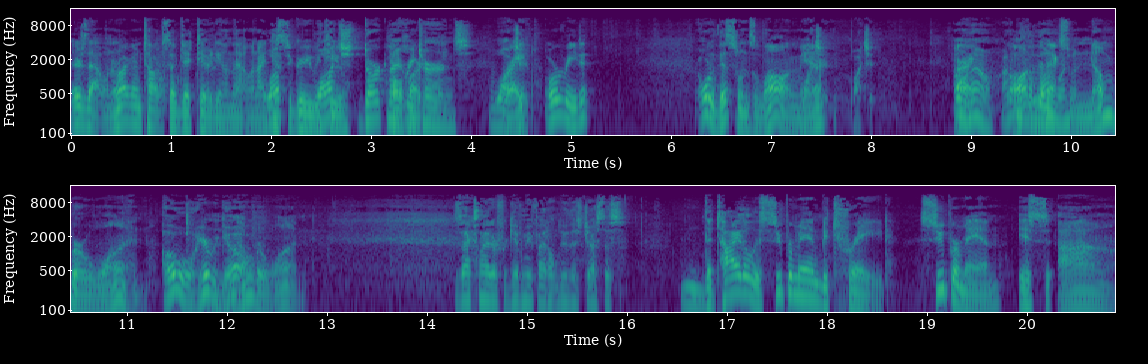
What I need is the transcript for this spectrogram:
there's that one. I'm not going to talk subjectivity on that one. I Watch- disagree with watch you. Watch Dark Knight. Returns. Watch right? it. Or read it. Oh, this one's long, man. Watch it. Watch it. All oh right, no, I don't on want to the, the next one. one. Number one. Oh, here we go. Number one. Zack Snyder, forgive me if I don't do this justice. The title is Superman Betrayed. Superman is ah,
